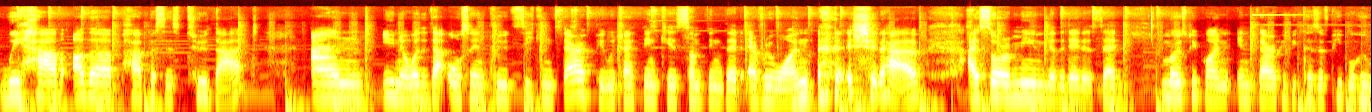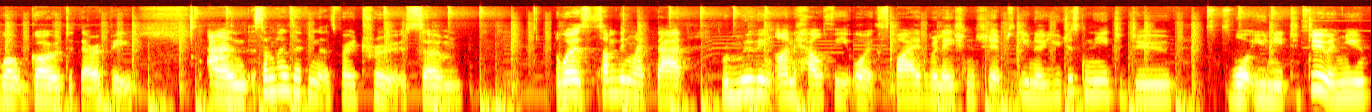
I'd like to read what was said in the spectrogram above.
We have other purposes to that and you know whether that also includes seeking therapy which i think is something that everyone should have. I saw a meme the other day that said most people are in, therapy because of people who won't go to therapy. And sometimes i think that's very true. So whereas something like that removing unhealthy or expired relationships you know you just need to do what you need to do. And you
